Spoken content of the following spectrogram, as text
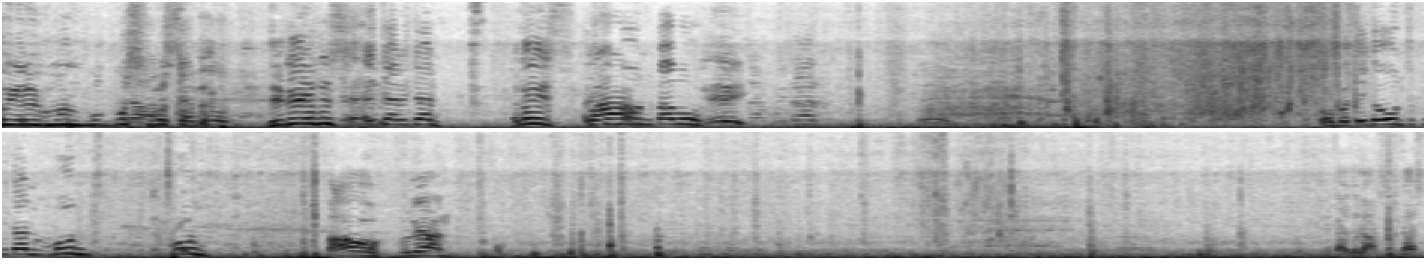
Uy, uy, mun, wag bus, bus. Dede, alis. Eh, dyan, dyan. Alis. Alis mo, pamo. Oh, batay doon, sapitan, mun. Mun. tao tulian Kadulas, gas.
